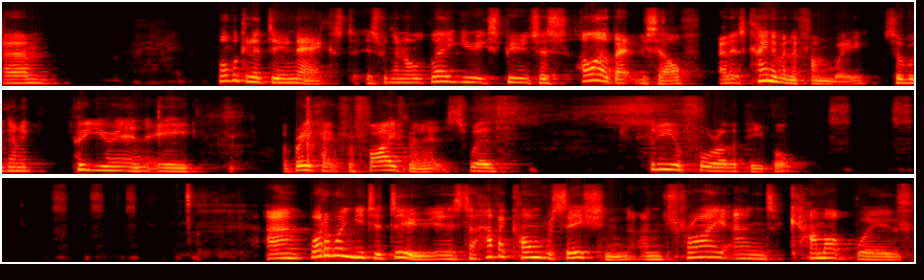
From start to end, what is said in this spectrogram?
Um, what we're going to do next is we're going to let you experience this a little bit yourself, and it's kind of in a fun way. So we're going to put you in a a breakout for five minutes with three or four other people. And what I want you to do is to have a conversation and try and come up with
